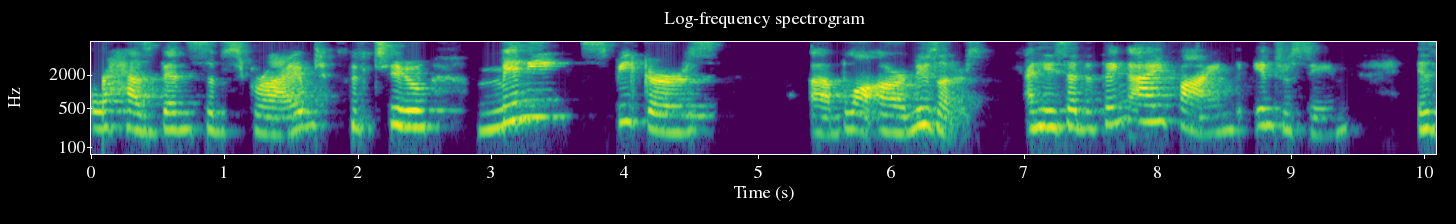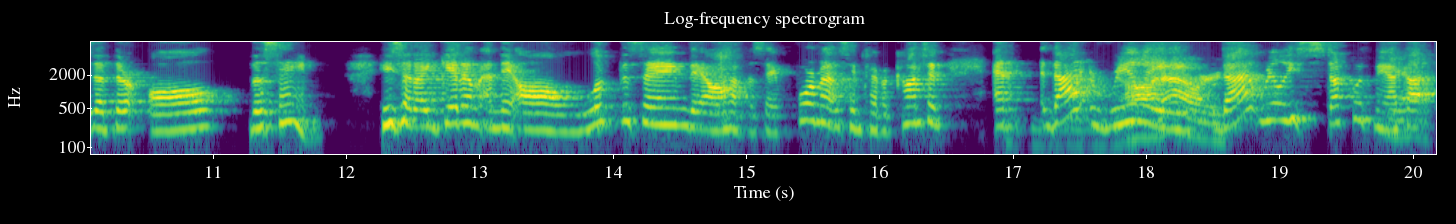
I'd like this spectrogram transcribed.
or has been subscribed to many speakers uh, blog or newsletters, and he said the thing I find interesting is that they're all the same. He said, I get them and they all look the same. They all have the same format, the same type of content. And that really, that really stuck with me. I thought,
